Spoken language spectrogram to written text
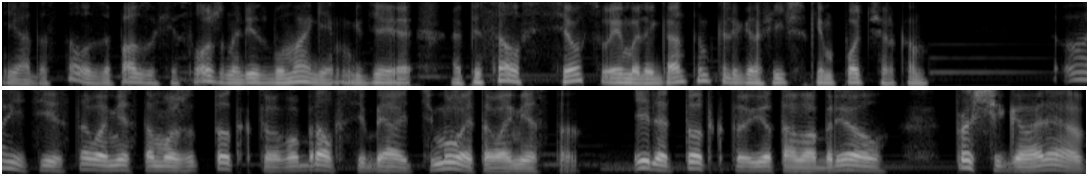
Я достал из-за пазухи сложенный лист бумаги, где описал все своим элегантным каллиграфическим подчерком. Выйти из того места может тот, кто вобрал в себя тьму этого места, или тот, кто ее там обрел. Проще говоря,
